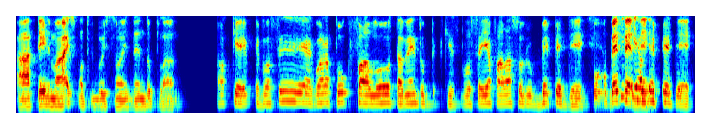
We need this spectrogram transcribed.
a ter mais contribuições dentro do plano. Ok, você agora há pouco falou também do que você ia falar sobre o BPD. O BPD. O que, é o BPD?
